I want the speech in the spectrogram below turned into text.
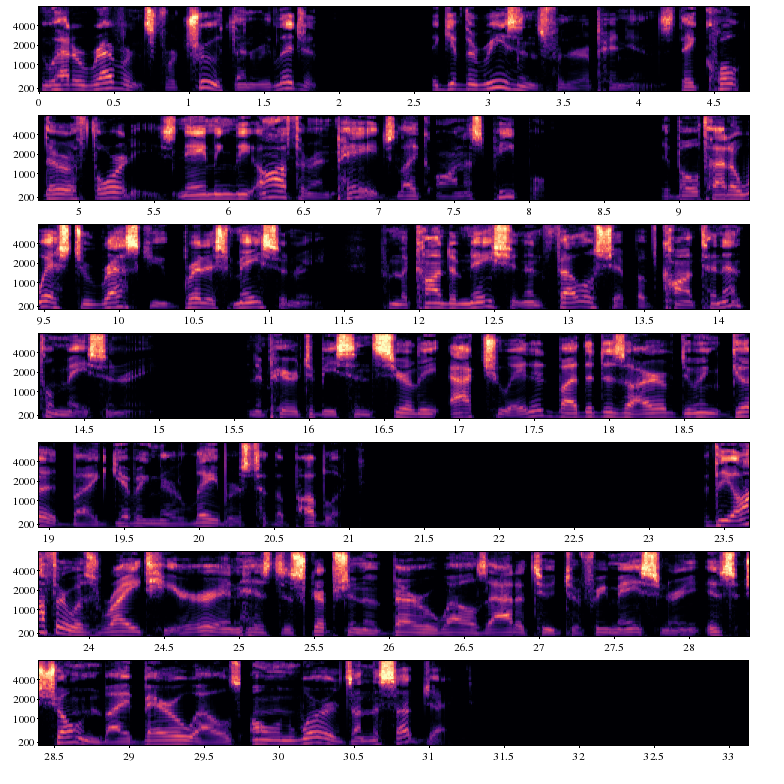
who had a reverence for truth and religion. They give the reasons for their opinions. They quote their authorities, naming the author and page like honest people. They both had a wish to rescue British Masonry from the condemnation and fellowship of Continental Masonry, and appeared to be sincerely actuated by the desire of doing good by giving their labors to the public. The author was right here in his description of Barruel's attitude to Freemasonry is shown by Barruel's own words on the subject.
